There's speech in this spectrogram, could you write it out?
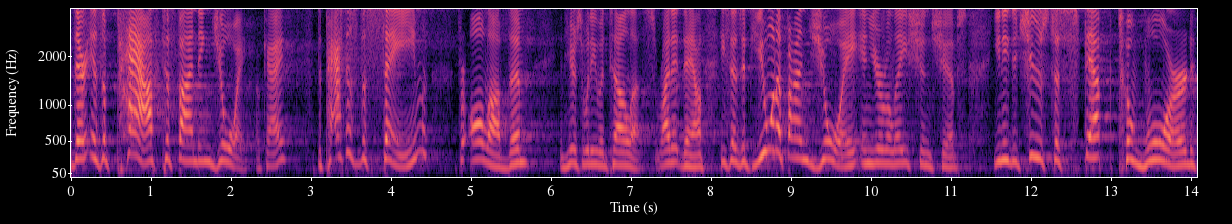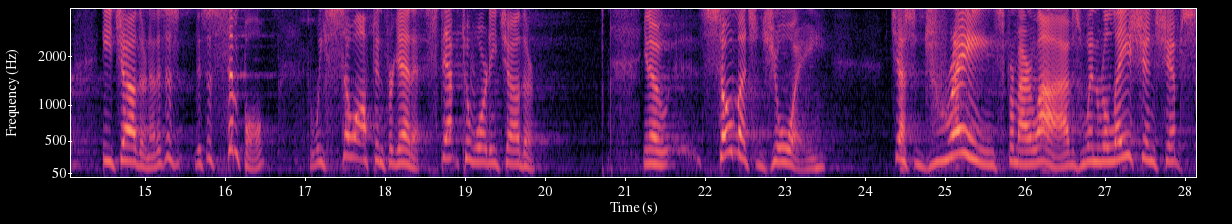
there is a path to finding joy, okay? The path is the same for all of them. And here's what he would tell us write it down. He says, if you want to find joy in your relationships, you need to choose to step toward each other. Now, this is, this is simple, but we so often forget it. Step toward each other. You know, so much joy just drains from our lives when relationships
